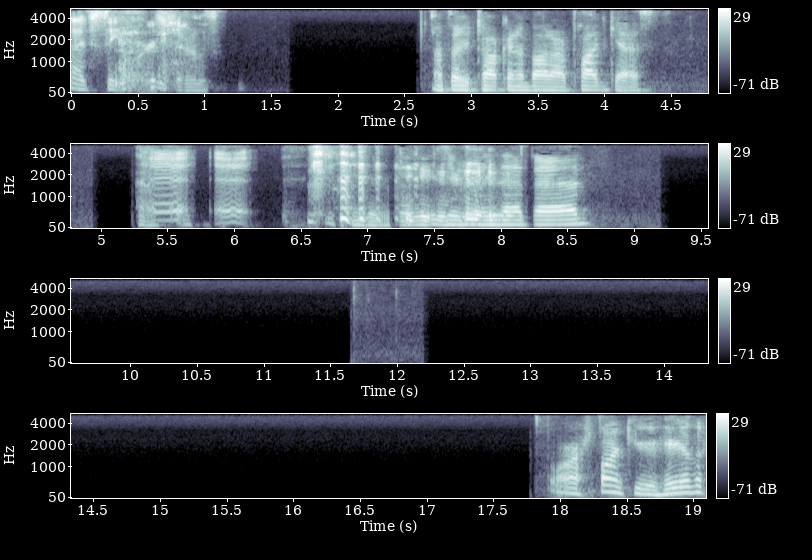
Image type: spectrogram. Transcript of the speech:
I've seen worse shows. I thought you were talking about our podcast. Uh, Is it is it really that bad? Oh, thank you, Heather.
